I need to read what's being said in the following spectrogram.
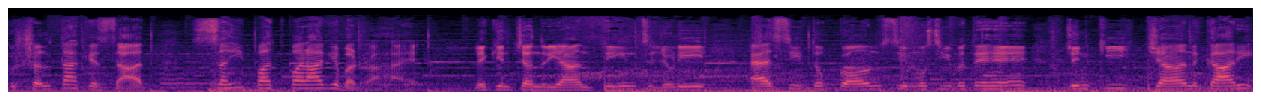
कुशलता के साथ सही पथ पर आगे बढ़ रहा है। लेकिन चंद्रयान तीन से जुड़ी ऐसी तो कौन सी मुसीबतें हैं जिनकी जानकारी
